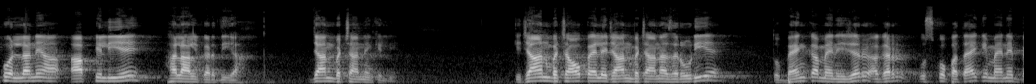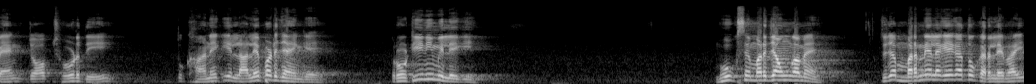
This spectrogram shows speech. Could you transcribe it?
کو اللہ نے آپ کے لیے حلال کر دیا جان بچانے کے لیے کہ جان بچاؤ پہلے جان بچانا ضروری ہے تو بینک کا مینیجر اگر اس کو پتا ہے کہ میں نے بینک جاب چھوڑ دی تو کھانے کے لالے پڑ جائیں گے روٹی نہیں ملے گی بھوک سے مر جاؤں گا میں تو جب مرنے لگے گا تو کر لے بھائی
